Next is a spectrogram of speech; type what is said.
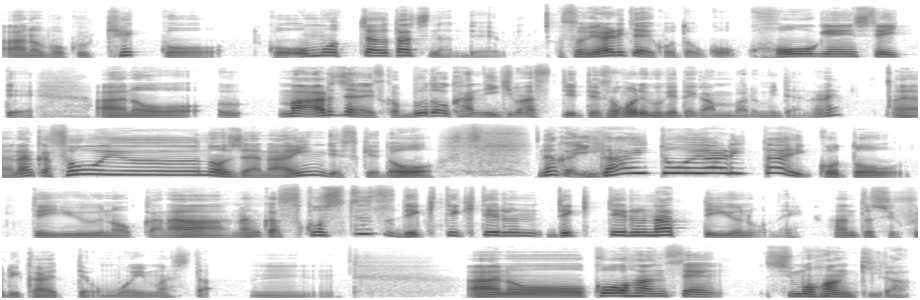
あの僕結構こう思っちゃうたちなんで。そのやりたいことをこう公言していってあのまああるじゃないですか。武道館に行きますって言ってそこに向けて頑張るみたいなね。なんかそういうのじゃないんですけどなんか意外とやりたいことっていうのかな。なんか少しずつできてきてるできてるなっていうのをね半年振り返って思いました。うん。あのー、後半戦下半期が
